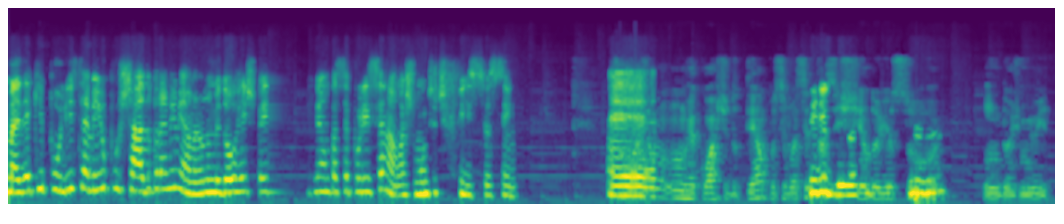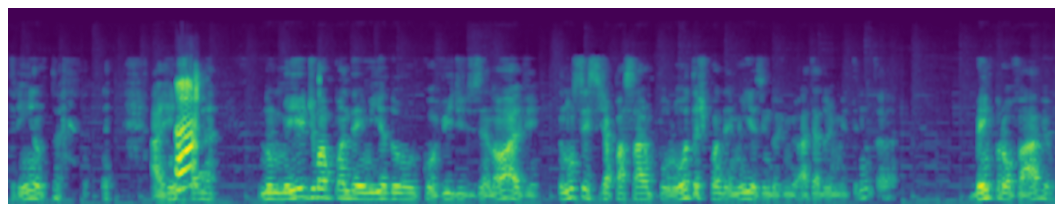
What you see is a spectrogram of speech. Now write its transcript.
Mas é que polícia é meio puxado para mim mesmo. Eu não me dou o respeito nenhum para ser polícia, não. Acho muito difícil, assim. É... Um, um, recorte do tempo, se você está assistindo isso uhum. em 2030, a gente está ah! no meio de uma pandemia do Covid-19. Eu não sei se já passaram por outras pandemias em 2000, até 2030, bem provável.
